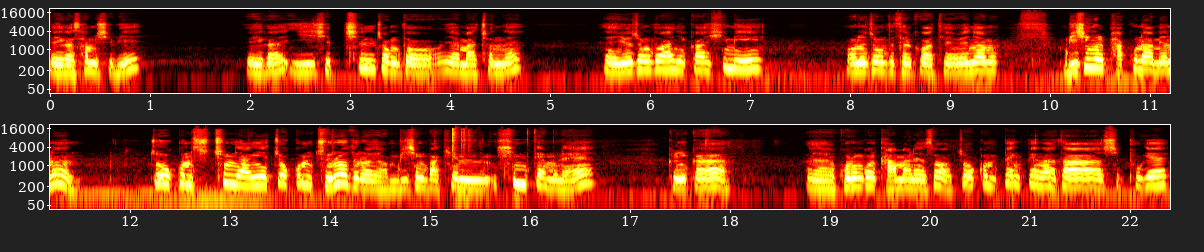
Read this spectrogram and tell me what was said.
여기가 32, 여기가 27 정도에 맞췄네. 예, 요 정도 하니까 힘이 어느 정도 될 것 같아요. 왜냐하면 미싱을 받고 나면은 조금 수축량이 조금 줄어들어요. 미싱 박힌 힘 때문에. 그러니까 에, 그런 걸 감안해서 조금 뺑뺑하다 싶게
